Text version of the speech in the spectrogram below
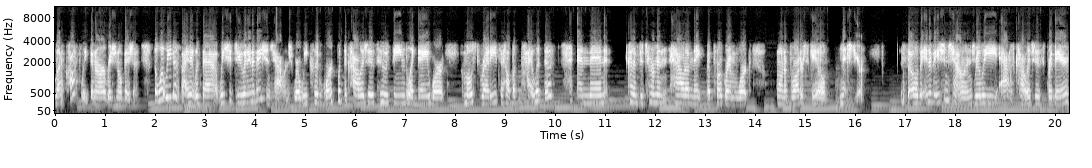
less costly than our original vision. So what we decided was that we should do an innovation challenge where we could work with the colleges who seemed like they were most ready to help us pilot this and then kind of determine how to make the program work on a broader scale next year. So the innovation challenge really asked colleges for their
